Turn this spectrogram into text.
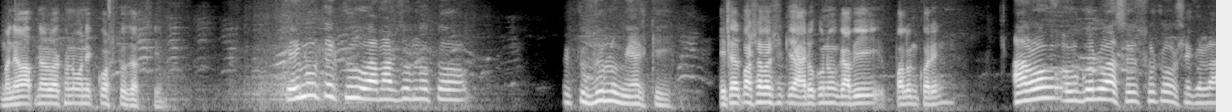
মানে আপনার এখন অনেক কষ্ট যাচ্ছে। এই মুহূর্তে একটু আমার জন্য তো একটু জুলুমি আর কি। এটার পাশাপাশি কি আরও কোনো গাবি পালন করেন? আরও গরু আছে ছোট সেগুলা।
